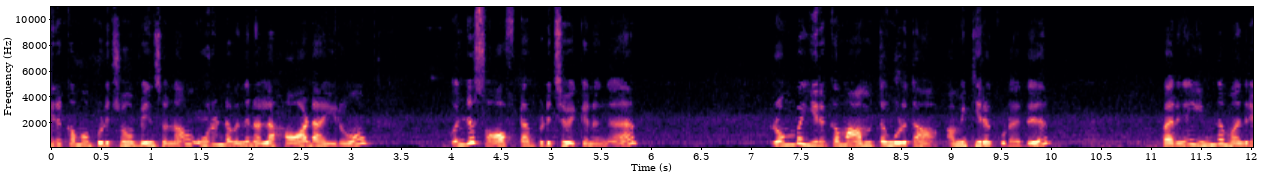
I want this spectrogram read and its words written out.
இறுக்கமாக பிடிச்சோம் அப்படின்னு சொன்னால் உருண்டை வந்து நல்லா ஹார்டாயிரும் கொஞ்சம் சாஃப்டாக பிடிச்சு வைக்கணுங்க. ரொம்ப இறுக்கமாக அமுத்தம் கொடுத்து அமைக்கிறக்கூடாது பாருங்கள் இந்த மாதிரி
